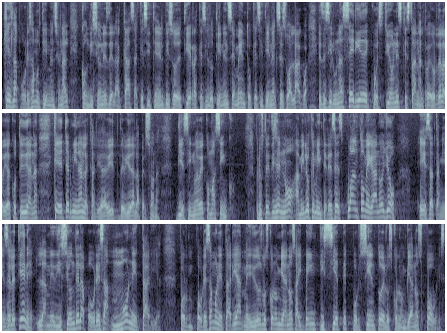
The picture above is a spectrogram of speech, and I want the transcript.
¿Qué es la pobreza multidimensional? Condiciones de la casa, que si tiene el piso de tierra, que si lo tiene en cemento, que si tiene acceso al agua. Es decir, una serie de cuestiones que están alrededor de la vida cotidiana que determinan la calidad de vida de la persona. 19,5. Pero ustedes dicen, no, a mí lo que me interesa es cuánto me gano yo esa también se le tiene. La medición de la pobreza monetaria. Por pobreza monetaria, medidos los colombianos, hay 27% de los colombianos pobres.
